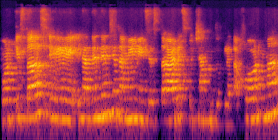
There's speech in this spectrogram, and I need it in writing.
porque estás, eh, la tendencia también es estar escuchando tu plataforma,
